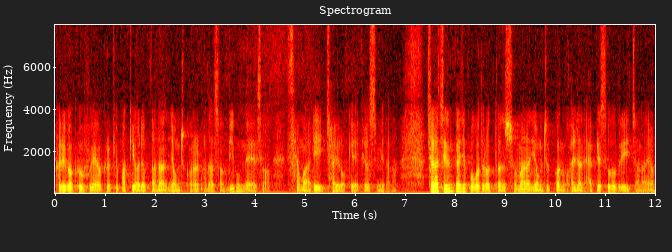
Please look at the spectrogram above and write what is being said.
그리고 그 후에 그렇게 받기 어렵다는 영주권을 받아서 미국 내에서 생활이 자유롭게 되었습니다. 제가 지금까지 보고 들었던 수많은 영주권 관련 에피소드들이 있잖아요.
